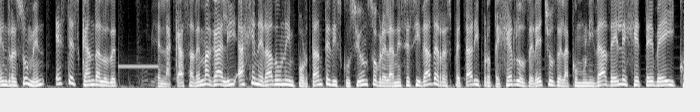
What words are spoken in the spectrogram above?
En resumen, este escándalo de en la casa de Magali ha generado una importante discusión sobre la necesidad de respetar y proteger los derechos de la comunidad LGTBIQ.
